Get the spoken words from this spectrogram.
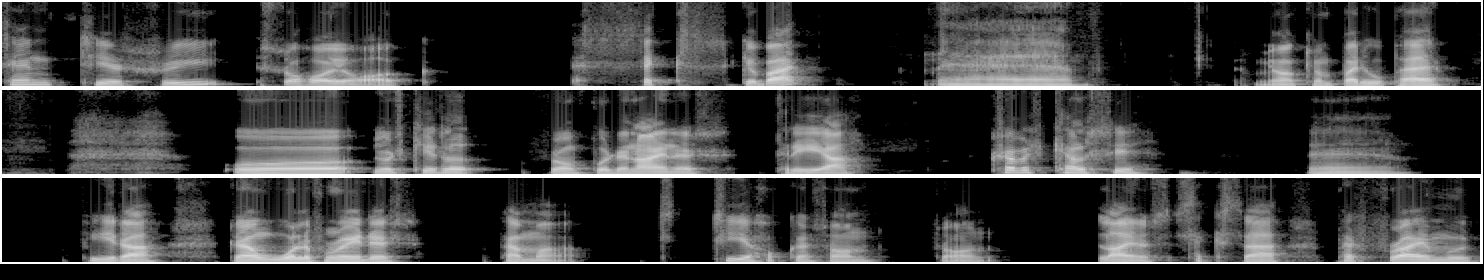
sen Tier 3 så har jag sex gubbar. Eh, jag klumpar ihop här. Och George Kittle från 49ers, trea. Travis Kelce, eh, fyra. Waller från Raiders, femma. T. Hawkinson från Lions, sexa. Pat Frymouth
